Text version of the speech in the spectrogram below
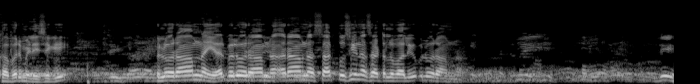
ਖਬਰ ਮਿਲੀ ਸੀਗੀ। ਪਹਿਲੋ ਆਰਾਮ ਨਾਲ ਯਾਰ ਪਹਿਲੋ ਆਰਾਮ ਨਾਲ ਆਰਾਮ ਨਾਲ ਸਰ ਤੁਸੀਂ ਨਾ ਸੱਟ ਲਵਾ ਲਿਓ ਪਹਿਲੋ ਆਰਾਮ ਨਾਲ। ਜੀ।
